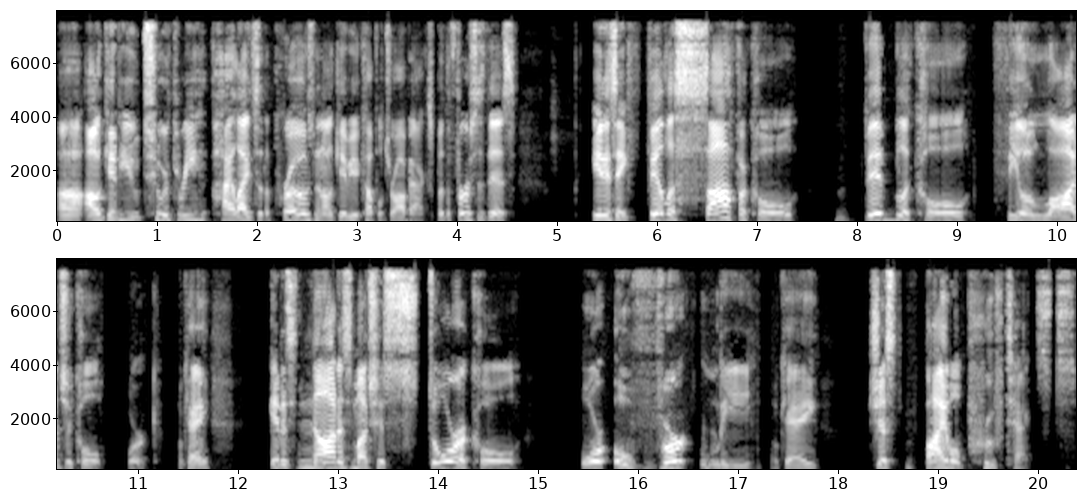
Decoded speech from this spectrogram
Uh, I'll give you two or three highlights of the pros and I'll give you a couple drawbacks. But the first is this it is a philosophical, biblical, theological work. Okay. It is not as much historical or overtly, okay, just Bible proof texts.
